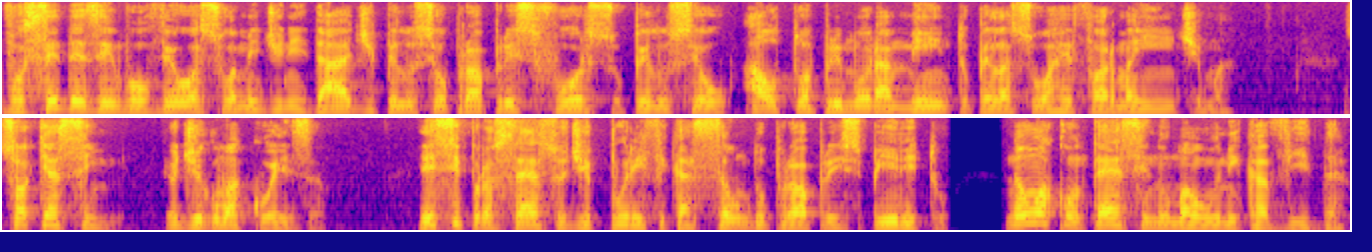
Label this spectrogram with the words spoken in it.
você desenvolveu a sua mediunidade pelo seu próprio esforço, pelo seu autoaprimoramento, pela sua reforma íntima. Só que assim, eu digo uma coisa: esse processo de purificação do próprio espírito não acontece numa única vida.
